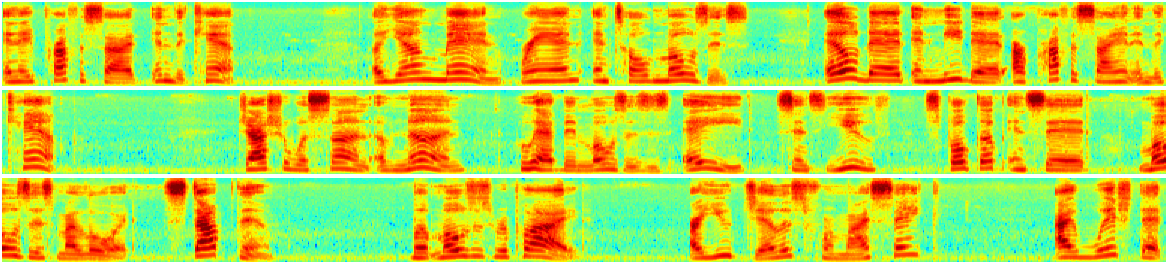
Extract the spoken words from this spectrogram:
and they prophesied in the camp a young man ran and told Moses, Eldad and Medad are prophesying in the camp. Joshua, son of Nun, who had been Moses' aide since youth, spoke up and said, Moses, my lord, stop them. But Moses replied, Are you jealous for my sake? I wish that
